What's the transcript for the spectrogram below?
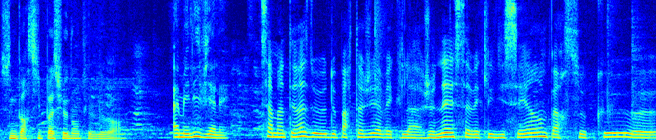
c'est une partie passionnante quelque part. Amélie Vialet. Ça m'intéresse de, partager avec la jeunesse, avec les lycéens, parce que euh,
